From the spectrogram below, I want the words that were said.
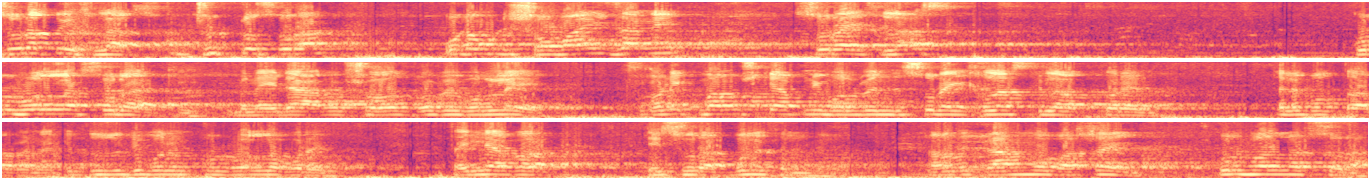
সোরা তো ইখলাস খুব ছোট্ট সোরা, মোটামুটি সবাই জানে। সোরা ইখলাস কুলহল্লা সোরা আর কি। মানে এটা আরও সহজভাবে বললে অনেক মানুষকে আপনি বলবেন যে সোরা ইখলাস তিলাওয়াত করেন, তাহলে বলতে পারবে না। কিন্তু যদি বলেন কুলহল্লা করেন তাইলে আবার এই সোরা বলে ফেলবে আমাদের গ্রাম্য ভাষায় কুলহল্লার সোরা।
